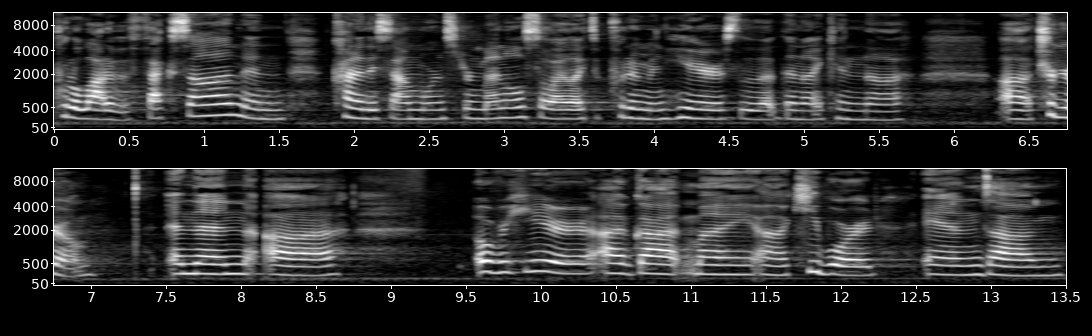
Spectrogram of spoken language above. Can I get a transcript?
put a lot of effects on and kind of they sound more instrumental so I like to put them in here so that then I can uh, uh, trigger them. And then uh, over here I've got my uh, keyboard and um,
